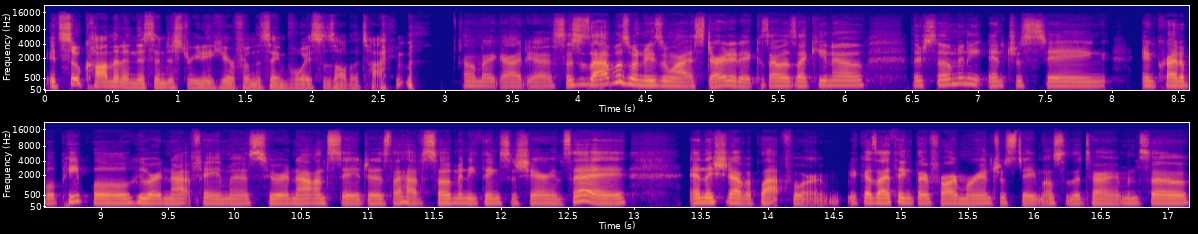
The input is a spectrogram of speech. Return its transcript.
it's so common in this industry to hear from the same voices all the time. Oh my God, yes. This is, that was one reason why I started it because I was like, you know, there's so many interesting, incredible people who are not famous, who are not on stages, that have so many things to share and say, and they should have a platform because I think they're far more interesting most of the time. And so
